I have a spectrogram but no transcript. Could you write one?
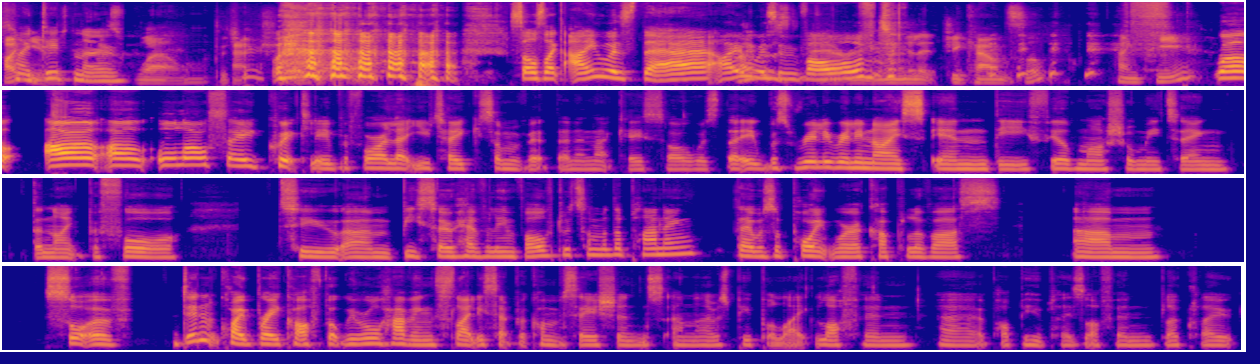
I knew did know. as well. Did you? so I was like, I was there. I, was, there in involved. the military council. Thank you. Well, I'll, I'll all I'll say quickly before I let you take some of it. Then, in that case, Sol, was that it was really, really nice in the field marshal meeting the night before to um, be so heavily involved with some of the planning. There was a point where a couple of us um, sort of didn't quite break off, but we were all having slightly separate conversations. And there was people like Loffin, uh, Poppy who plays Loffin, Bloodcloak,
